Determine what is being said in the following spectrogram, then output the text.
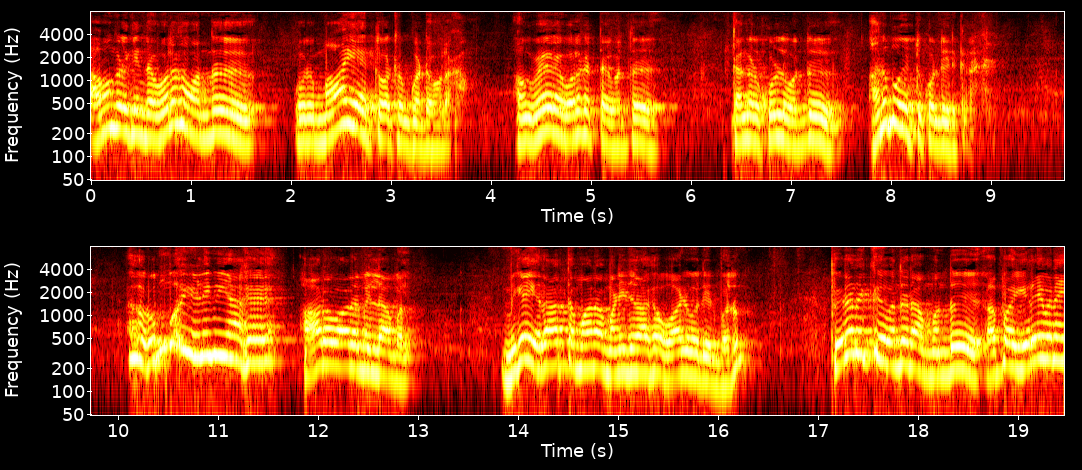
அவங்களுக்கு இந்த உலகம் வந்து ஒரு மாய தோற்றம் கொண்ட உலகம். அவங்க வேறு உலகத்தை வந்து தங்களுக்குள் வந்து அனுபவித்து கொண்டு இருக்கிறார்கள் ரொம்ப எளிமையாக ஆரவாரம் இல்லாமல் மிக யதார்த்தமான மனிதனாக வாழ்வது என்பதும் பிறருக்கு வந்து நாம் வந்து அப்போ இறைவனை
